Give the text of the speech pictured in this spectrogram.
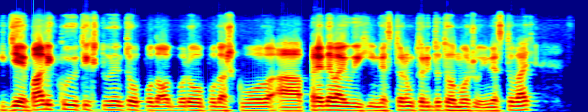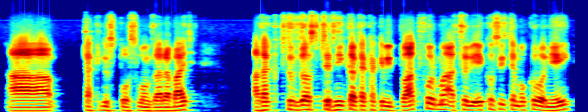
kde balikujú tých študentov podľa odborov, podľa škôl a predávajú ich investorom, ktorí do toho môžu investovať a takýmto spôsobom zarábať. A takto vlastne vznikla taká keby platforma a celý ekosystém okolo nej,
